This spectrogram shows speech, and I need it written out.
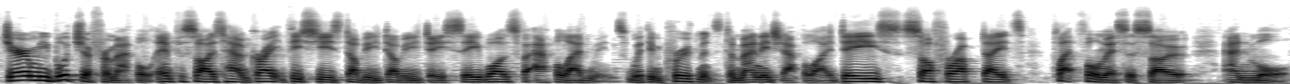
Jeremy Butcher from Apple emphasised how great this year's WWDC was for Apple admins, with improvements to managed Apple IDs, software updates, platform SSO, and more.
